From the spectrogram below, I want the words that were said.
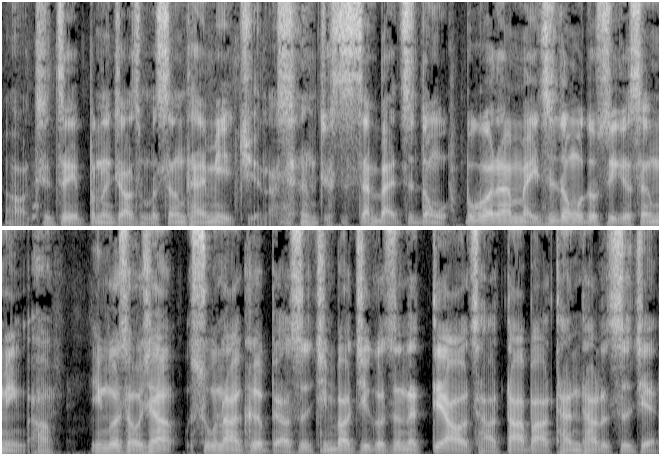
哦。其实这也不能叫什么生态灭绝了，生 就是三百只动物。不过呢，每只动物都是一个生命啊！英国首相苏纳克表示，情报机构正在调查大坝坍塌的事件。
